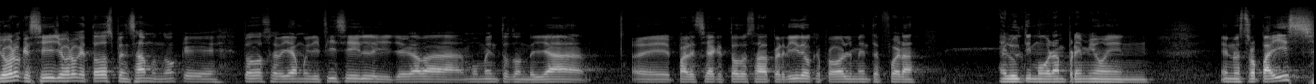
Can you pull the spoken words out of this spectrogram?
Yo creo que sí, yo creo que todos pensamos, ¿no? Que todo se veía muy difícil y llegaba momentos donde ya eh, parecía que todo estaba perdido, que probablemente fuera el último gran premio en, en nuestro país.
